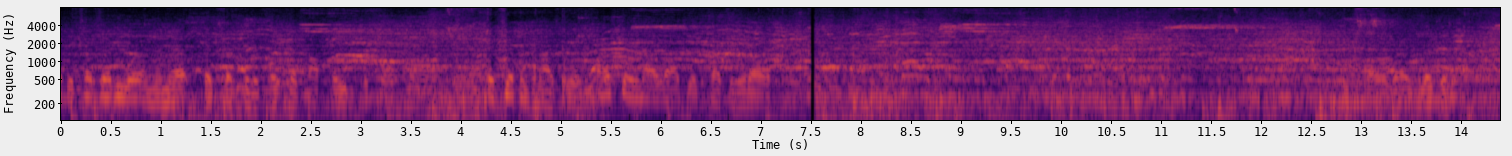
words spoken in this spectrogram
allowed to touch everywhere on the net except for the, the top eight. It's different than high school. High school, you're not allowed to touch it at all. Oh, that was.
